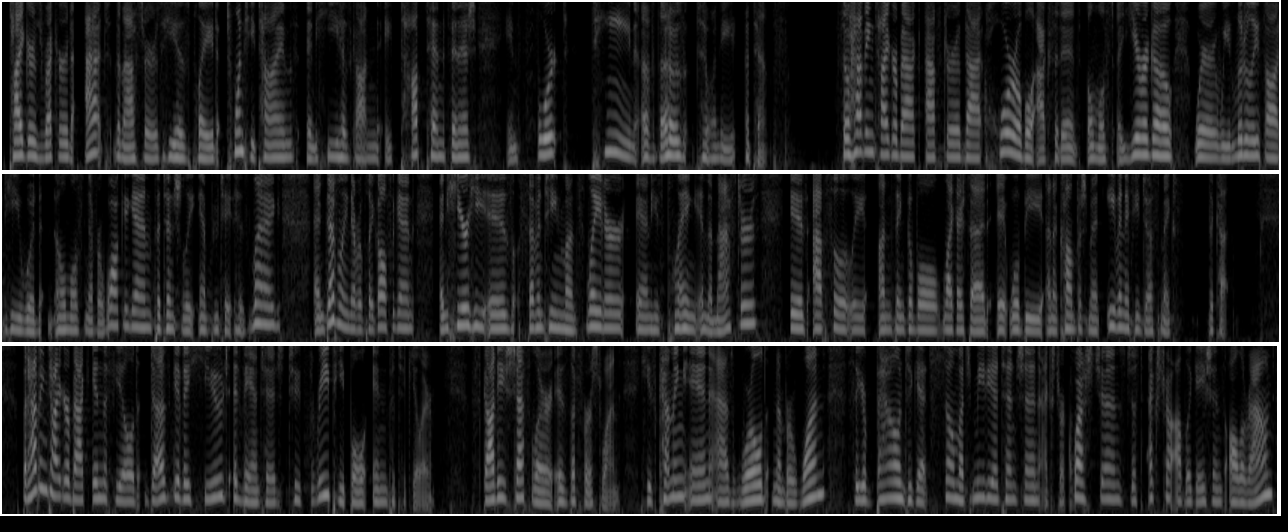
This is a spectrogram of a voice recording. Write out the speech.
Tiger's record at the Masters, he has played 20 times and he has gotten a top 10 finish in 14 15 of those 20 attempts. So, having Tiger back after that horrible accident almost a year ago, where we literally thought he would almost never walk again, potentially amputate his leg, and definitely never play golf again. And here he is 17 months later, and he's playing in the Masters, is absolutely unthinkable. Like I said, it will be an accomplishment, even if he just makes the cut. But having Tiger back in the field does give a huge advantage to three people in particular. Scottie Scheffler is the first one. He's coming in as world number one, so you're bound to get so much media attention, extra questions, just extra obligations all around.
